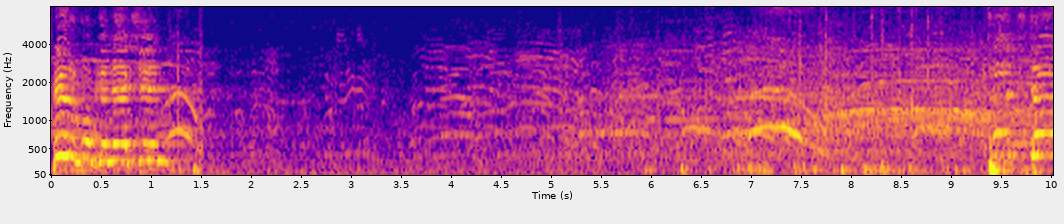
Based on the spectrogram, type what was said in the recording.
Beautiful connection. Touchdown!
